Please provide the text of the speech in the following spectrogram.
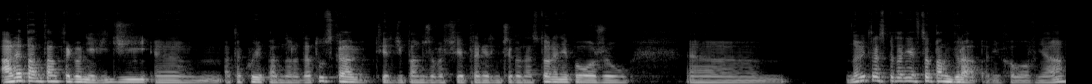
Ale pan tam tego nie widzi. ym, Atakuje pan Donalda Tuska. Twierdzi pan, że właściwie premier niczego na stole nie położył. Ym, No i teraz pytanie, w co pan gra, panie Hołownia?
